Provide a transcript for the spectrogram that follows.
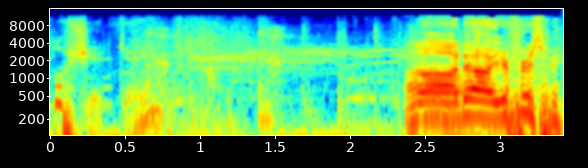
Bullshit, game. Oh, Oh, no, your frisbee.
